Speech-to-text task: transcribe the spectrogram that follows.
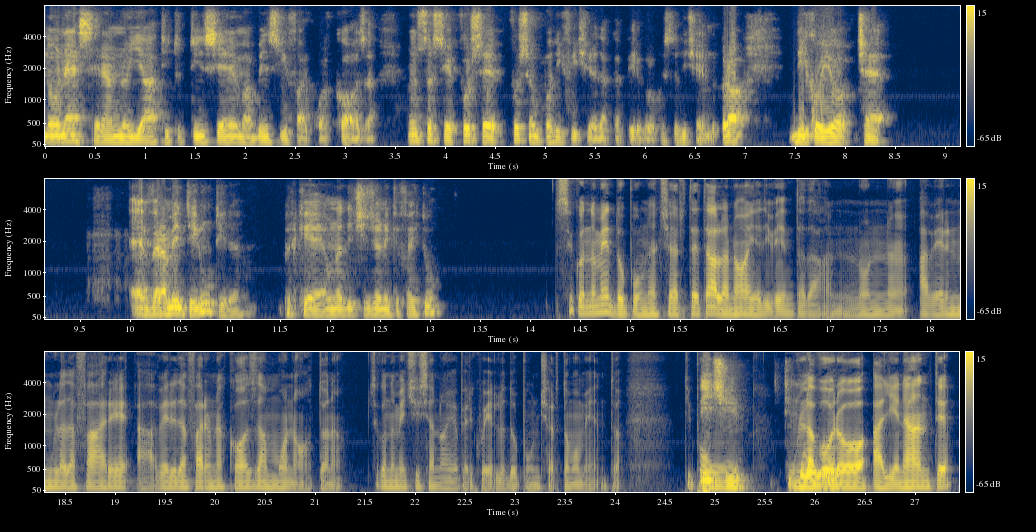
non essere annoiati tutti insieme, ma bensì fare qualcosa. Non so se forse, forse è un po' difficile da capire quello che sto dicendo, però dico io, cioè, è veramente inutile perché è una decisione che fai tu. Secondo me dopo una certa età la noia diventa da non avere nulla da fare a avere da fare una cosa monotona. Secondo me ci si annoia per quello dopo un certo momento. Tipo Dici? un Tipo, lavoro alienante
